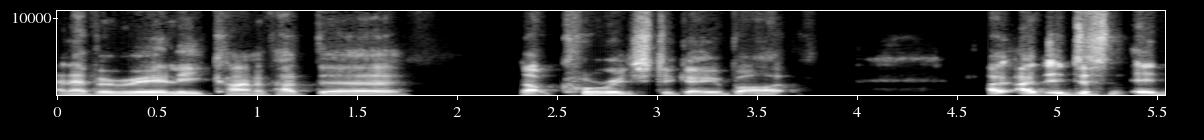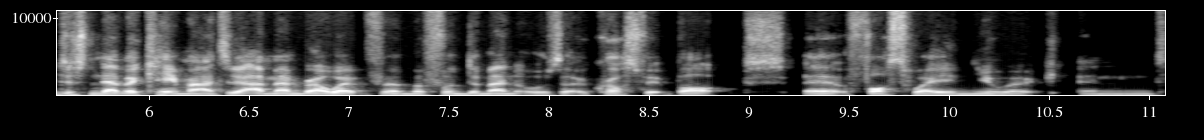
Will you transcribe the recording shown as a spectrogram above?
I never really kind of had the not courage to go, but I, I, it just it just never came out to it. I remember I went for my fundamentals at a CrossFit box at Fossway in Newark, and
